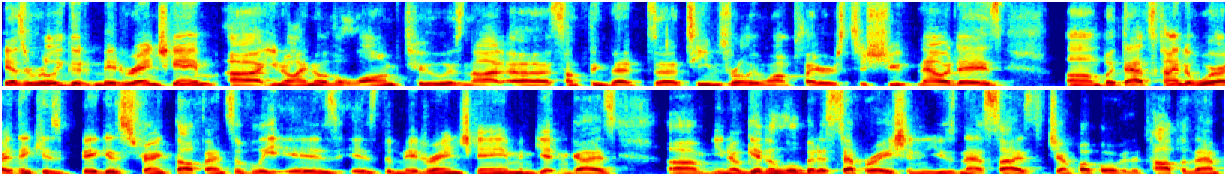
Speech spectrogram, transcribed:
He has a really good mid range game. Uh, you know, I know the long two is not uh, something that uh, teams really want players to shoot nowadays. Um, but that's kind of where I think his biggest strength offensively is is the mid range game and getting guys, um, you know, getting a little bit of separation and using that size to jump up over the top of them.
